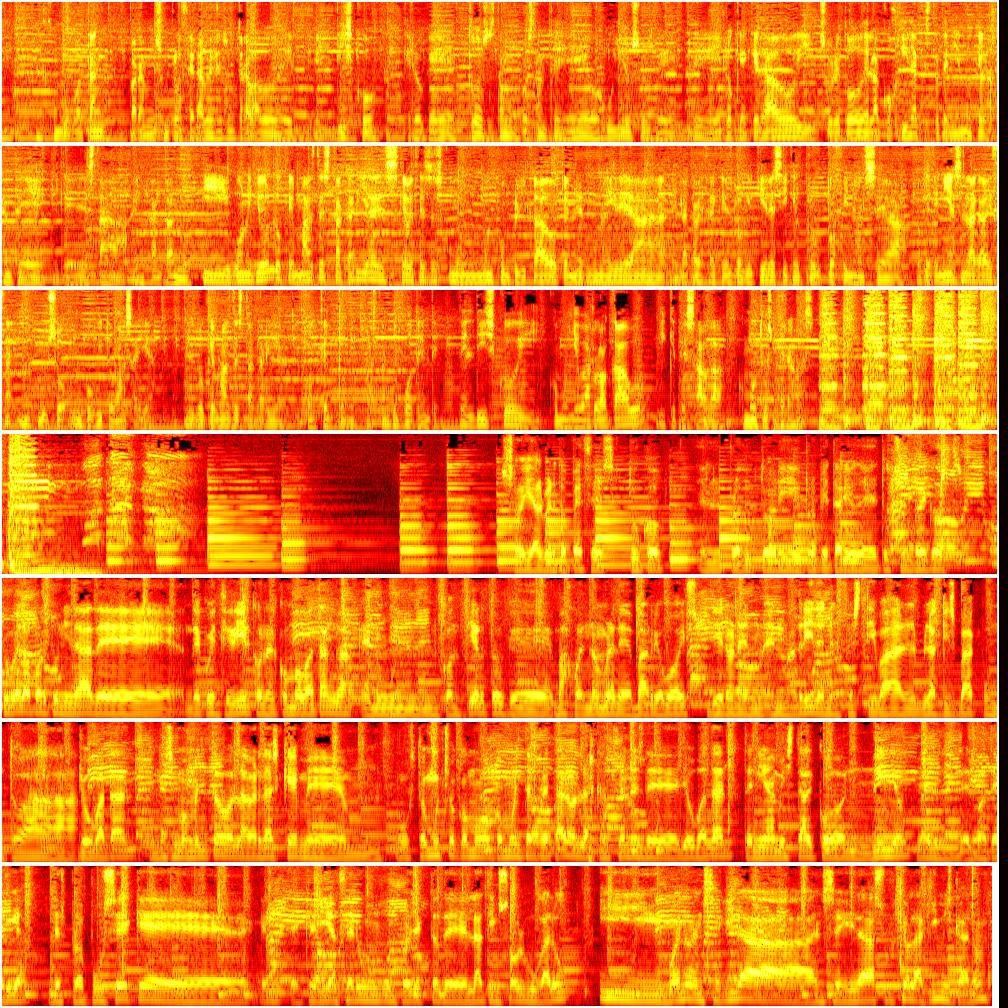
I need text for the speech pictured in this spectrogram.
del Combo Batanga. Para mí es un placer haber grabado el, el disco. Creo que todos estamos bastante orgullosos de, de, lo que ha quedado y sobre todo de la acogida que está teniendo, que la gente le está encantando. Y bueno, yo lo que más destacaría es que a veces es como muy complicado tener una idea en la cabeza de qué es lo que quieres y que el producto final sea lo que tenías en la cabeza, incluso un poquito más allá. Es lo que más destacaría, el concepto bastante potente del disco y cómo llevarlo a cabo y que te salga como tú esperabas. Soy Alberto Peces, Tuco, el productor y propietario de Tucson Records. Tuve la oportunidad de, de, coincidir con el Combo Batanga en un concierto que bajo el nombre de Barrio Boys dieron en, en Madrid en el festival Black is Back junto a Joe Batan. En ese momento la verdad es que me, me gustó mucho cómo, cómo, interpretaron las canciones de Joe Batan. Tenía amistad con Niño, el, el batería. Les propuse que, que quería hacer un, un proyecto de Latin Soul Bugalú y bueno, enseguida, enseguida surgió la química, ¿no?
